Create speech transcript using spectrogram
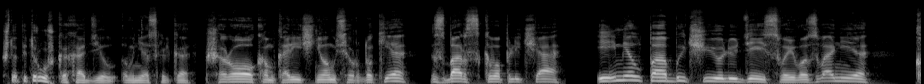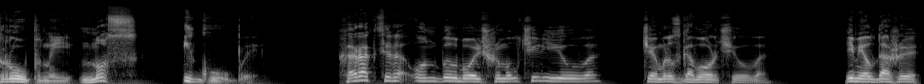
что Петрушка ходил в несколько широком коричневом сюрдуке с барского плеча и имел по обычаю людей своего звания крупный нос и губы. Характера он был больше молчаливого, чем разговорчивого, имел даже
